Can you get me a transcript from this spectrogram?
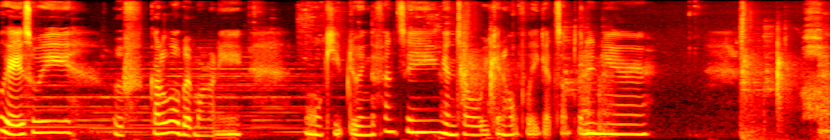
Okay, so we oof, got a little bit more money. We'll keep doing the fencing until we can hopefully get something in here. Oh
